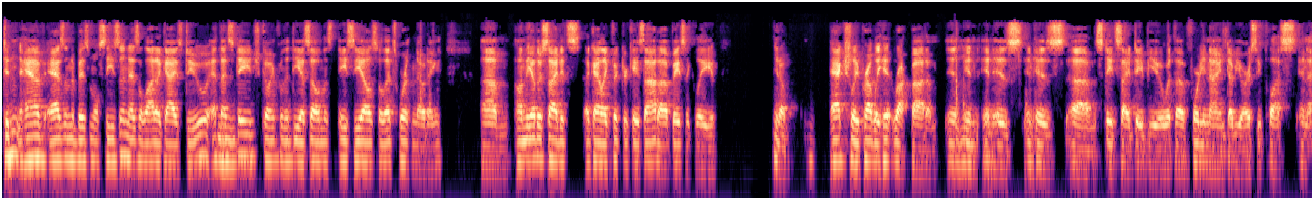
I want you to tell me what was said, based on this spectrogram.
didn't have as an abysmal season as a lot of guys do at that mm-hmm. stage, going from the DSL and the ACL. So that's worth noting. Um, on the other side, it's a guy like Victor Quesada, basically, you know, actually probably hit rock bottom in, mm-hmm. in, in, his in his um, stateside debut with a 49 WRC plus and a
